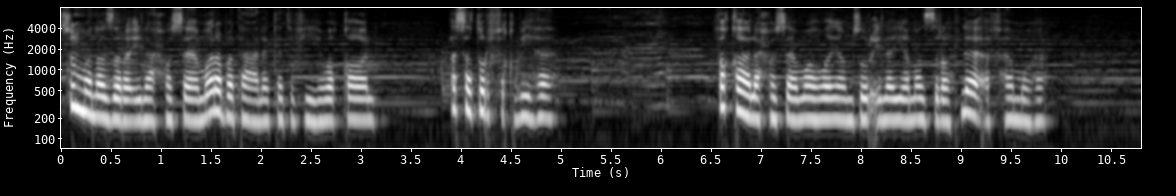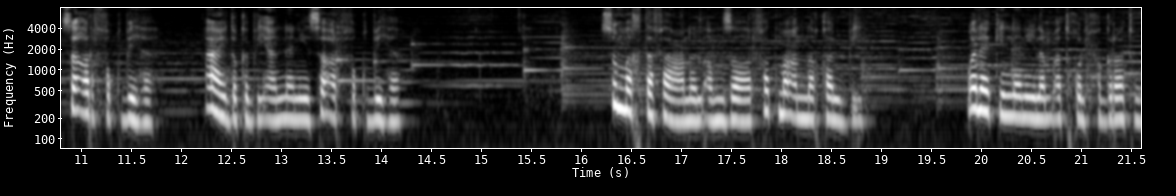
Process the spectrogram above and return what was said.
ثم نظر إلى حسام وربط على كتفه وقال أسترفق بها؟ فقال حسام وهو ينظر إلي نظرة لا أفهمها سأرفق بها. أعدك بأنني سأرفق بها. ثم اختفى عن الأنظار فاطمأن قلبي ولكنني لم أدخل حجرته.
